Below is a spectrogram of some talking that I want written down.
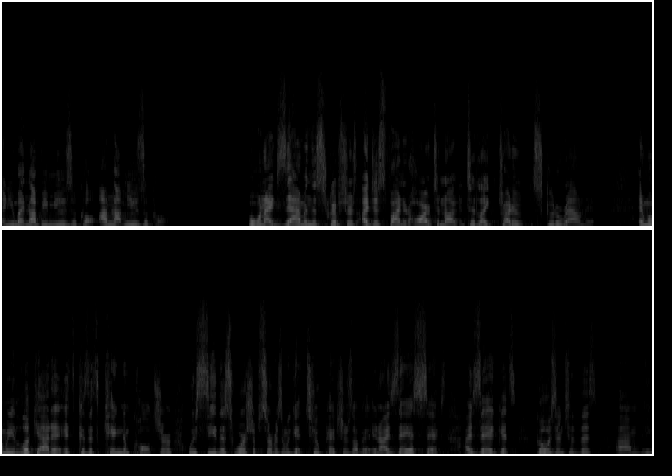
And you might not be musical. I'm not musical. But when I examine the scriptures, I just find it hard to not to like try to scoot around it. And when we look at it, it's because it's kingdom culture. We see this worship service and we get two pictures of it. In Isaiah 6, Isaiah gets goes into this, um, he,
